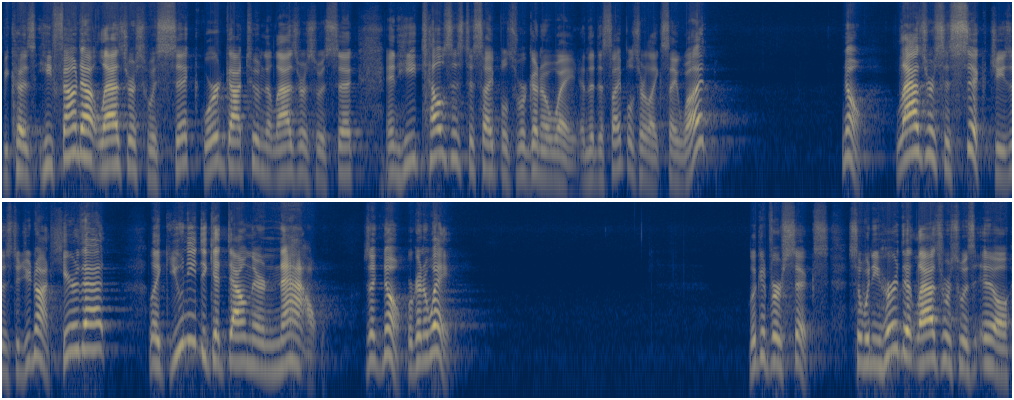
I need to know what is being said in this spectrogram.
because he found out Lazarus was sick. Word got to him that Lazarus was sick, and he tells his disciples, We're going to wait. And the disciples are like, Say what? No, Lazarus is sick, Jesus. Did you not hear that? Like, you need to get down there now. He's like, No, we're going to wait. Look at verse 6. So when he heard that Lazarus was ill,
